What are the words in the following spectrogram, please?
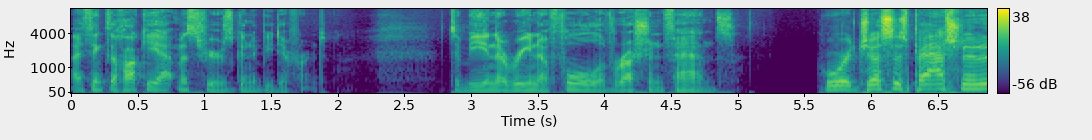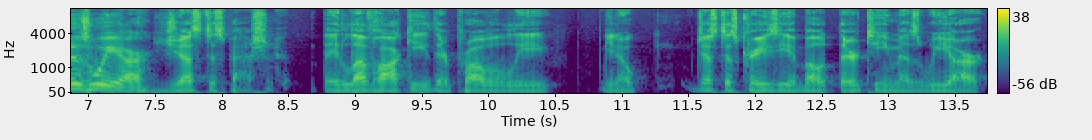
I think the hockey atmosphere is going to be different. To be in an arena full of Russian fans, Who are just as passionate as we are. just as passionate. They love hockey. They're probably, you know, just as crazy about their team as we are.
